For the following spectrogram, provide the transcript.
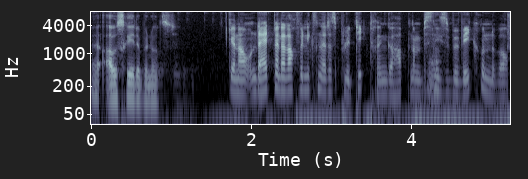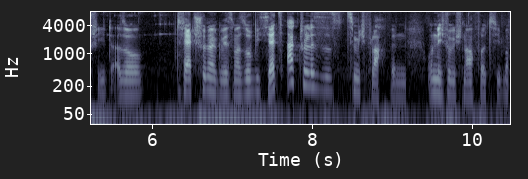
äh, Ausrede benutzt. Genau, und da hätten wir dann auch wenigstens etwas Politik drin gehabt und ein bisschen ja. diese Beweggründe warum geschieht. Also, das wäre schöner gewesen, weil so wie es jetzt aktuell ist, ist es ziemlich flach, finde und nicht wirklich nachvollziehbar.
